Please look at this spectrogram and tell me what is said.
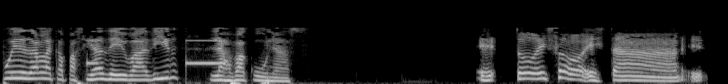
puede dar la capacidad de evadir las vacunas. Eh, todo eso está, eh,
